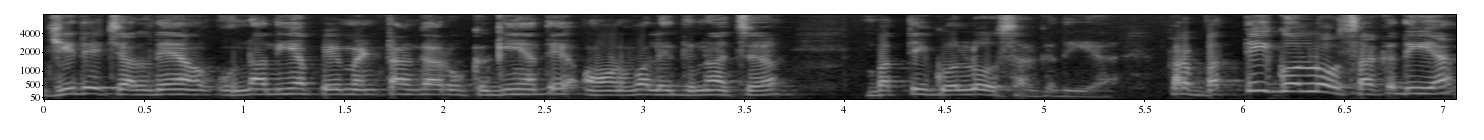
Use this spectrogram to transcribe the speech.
ਜਿਹਦੇ ਚੱਲਦਿਆਂ ਉਹਨਾਂ ਦੀਆਂ ਪੇਮੈਂਟਾਂ ਗਾ ਰੁਕ ਗਈਆਂ ਤੇ ਆਉਣ ਵਾਲੇ ਦਿਨਾਂ 'ਚ ਬੱਤੀ ਗੁੱਲ ਹੋ ਸਕਦੀ ਆ। ਪਰ ਬੱਤੀ ਗੁੱਲ ਹੋ ਸਕਦੀ ਆ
